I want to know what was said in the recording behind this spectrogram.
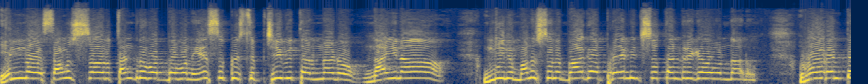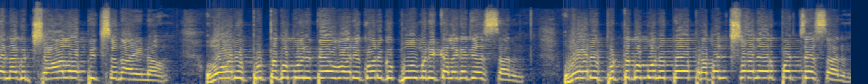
ఎన్నో సంవత్సరాలు తండ్రి వద్ద ఉన్న యేసుక్రీస్తు జీవితం అన్నాడు నాయనా నేను మనసును బాగా ప్రేమించే తండ్రిగా ఉన్నాను. వారంటే నాకు చాలా పిచ్చి నాయన. వారు పుట్టుకు మునిపే వారి కొరకు భూమిని కలగజేస్తాను. వారి పుట్టుకు మునిపే ప్రపంచాన్ని ఏర్పాటు చేస్తాను.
